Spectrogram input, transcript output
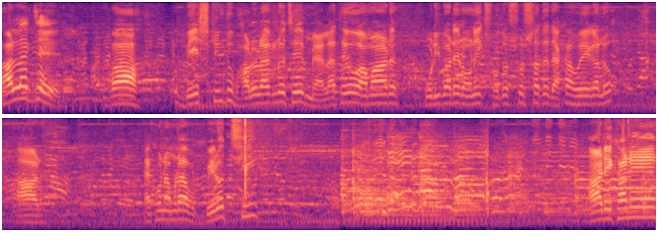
ভালো লাগছে? বাহ। বেশ কিন্তু ভালো লাগল যে মেলাতেও আমার পরিবারের অনেক সদস্যর সাথে দেখা হয়ে গেল। আর এখন আমরা বেরোচ্ছি। আর এখানে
